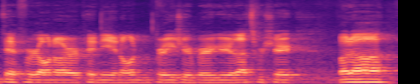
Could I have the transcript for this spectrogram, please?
differ on our opinion on Brasier Burger. That's for sure. But uh,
